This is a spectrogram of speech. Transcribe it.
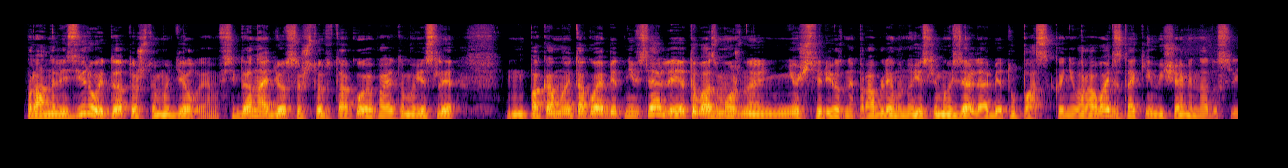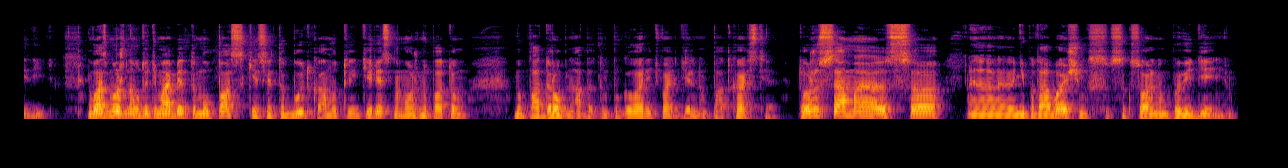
проанализировать да, то, что мы делаем, всегда найдется что-то такое. Поэтому если пока мы такой обед не взяли, это, возможно, не очень серьезная проблема. Но если мы взяли обед у пасыка не воровать, за такими вещами надо следить. Возможно, вот этим обедом у пасыки, если это будет кому-то интересно, можно потом ну, подробно об этом поговорить в отдельном подкасте. То же самое с э, неподобающим сексуальным поведением.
